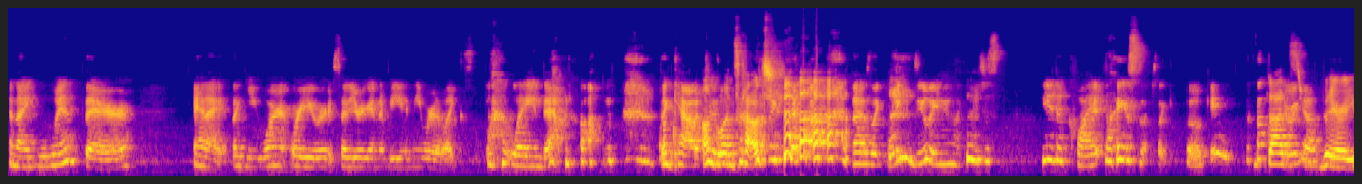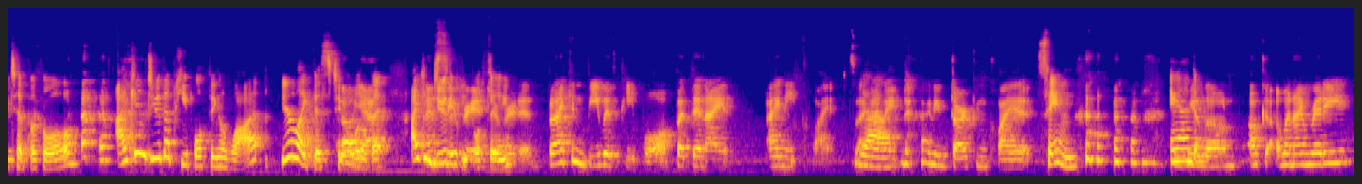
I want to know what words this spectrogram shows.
and I went there, and I like you weren't where you were said you were going to be, and you were like laying down on the couch, on Glenn's couch. Yeah. and I was like, what are you doing? You're like, I just needed a quiet place. I was like, okay, That's There we go. very typical. I can do the people thing a lot. You're like this too a Oh, little yeah. bit. I can I'm do the people thing. but I can be with people. But then I I need quiet. So Yeah. I need I need dark and quiet. Same. And- me alone. I'll, when I'm ready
